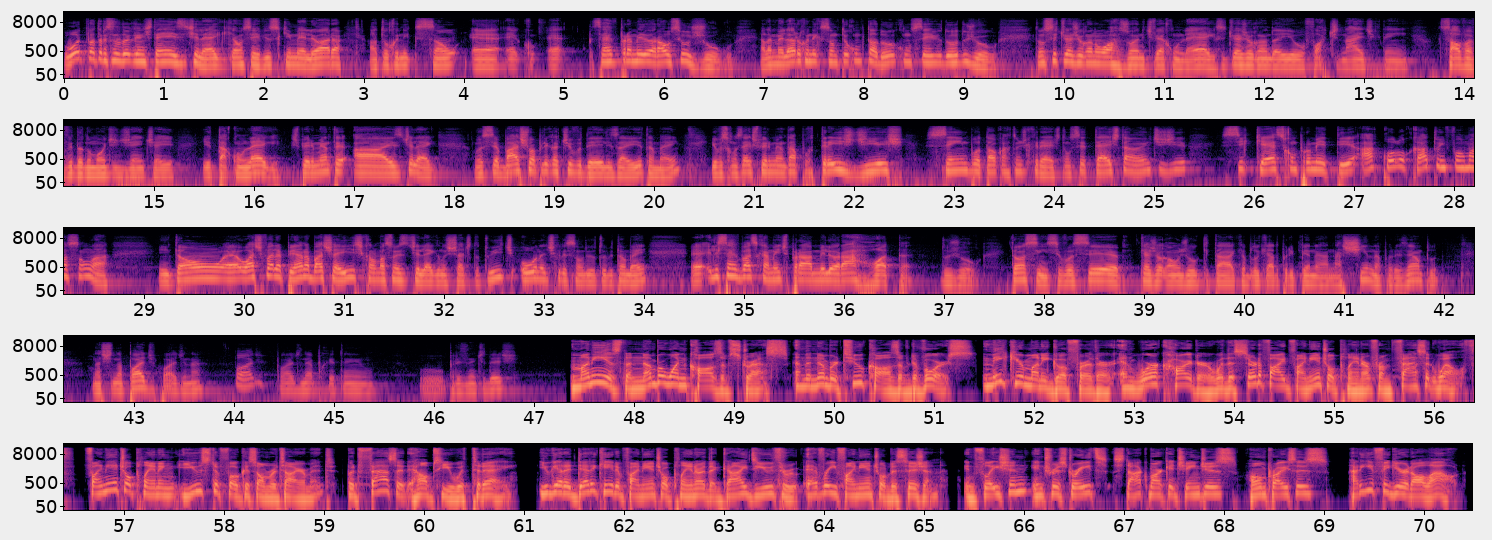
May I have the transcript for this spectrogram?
O outro patrocinador que a gente tem é a ExitLag, que é um serviço que melhora a tua conexão, é, é é- serve para melhorar o seu jogo. Ela melhora a conexão do teu computador com o servidor do jogo. Então, se você estiver jogando um Warzone e tiver com lag, se estiver jogando aí o Fortnite, que tem salva a vida de um monte de gente aí e tá com lag, experimenta a ExitLag. Você baixa o aplicativo deles aí também e você consegue experimentar por três dias sem botar o cartão de crédito. Então, você testa antes de sequer se comprometer a colocar a tua informação lá. Então, é, eu acho que vale a pena. Baixa aí, exclamações ExitLag no chat da Twitch ou na descrição do YouTube também. É, ele serve basicamente para melhorar a rota do jogo. Então, assim, se você quer jogar um jogo que, tá, que é bloqueado por IP na, na China, por exemplo. Na China pode? Pode, né? Pode. Pode, né? Porque tem o, o presidente deixa. Money is the number one cause of stress and the number two cause of divorce. Make your money go further and work harder with a certified financial planner from Facet Wealth. Financial planning used to focus on retirement, but Facet helps you with today. You get a dedicated financial planner that guides you through every financial decision inflation, interest rates, stock market changes, home prices. How do you figure it all out?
